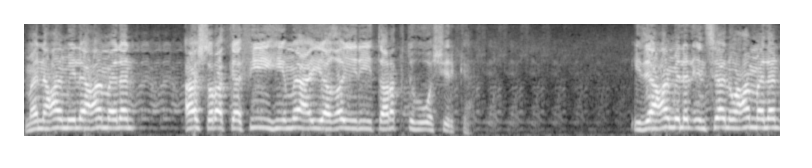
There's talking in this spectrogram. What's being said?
من عمل عملا أشرك فيه معي غيري تركته وشركه. إذا عمل الإنسان عملا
